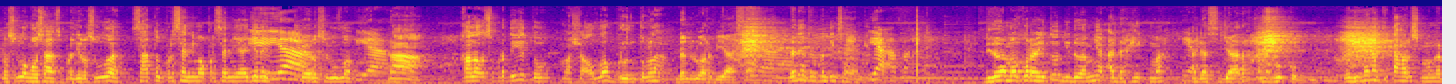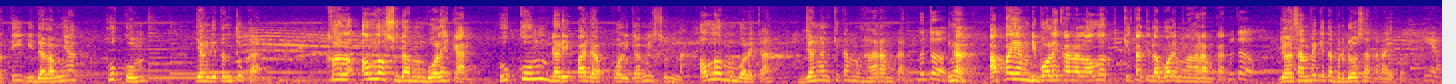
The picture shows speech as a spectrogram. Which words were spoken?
Rasulullah nggak usah seperti Rasulullah satu persen lima persennya aja deh Iya. kayak Rasulullah Iya. nah kalau seperti itu masya Allah beruntunglah dan luar biasa Iya. dan yang terpenting sayang gitu Ya apa? di dalam Al-Quran itu di dalamnya ada hikmah Iya. ada sejarah ada hukum yang di mana kita harus mengerti di dalamnya hukum yang ditentukan kalau Allah sudah membolehkan hukum daripada poligami sunnah Allah membolehkan jangan kita mengharamkan Betul. ingat apa yang dibolehkan oleh Allah kita tidak boleh mengharamkan Betul. jangan sampai kita berdosa karena itu Iya.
